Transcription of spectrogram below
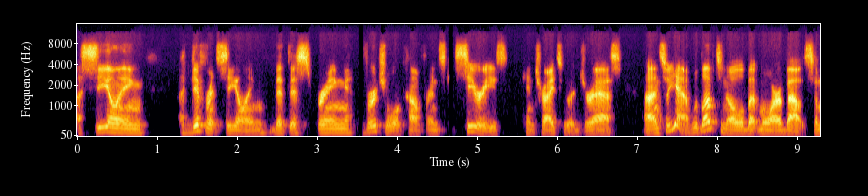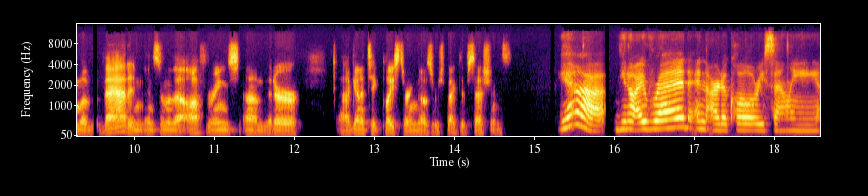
a ceiling, a different ceiling that this spring virtual conference series can try to address. Uh, and so, yeah, we'd love to know a little bit more about some of that and, and some of the offerings um, that are uh, going to take place during those respective sessions. Yeah, you know, I read an article recently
